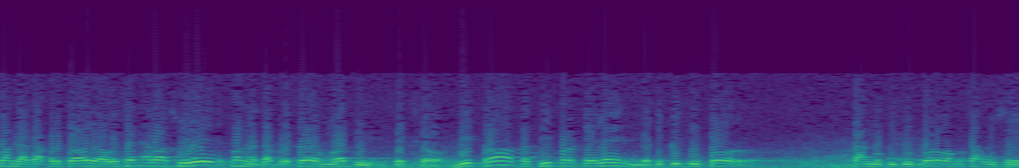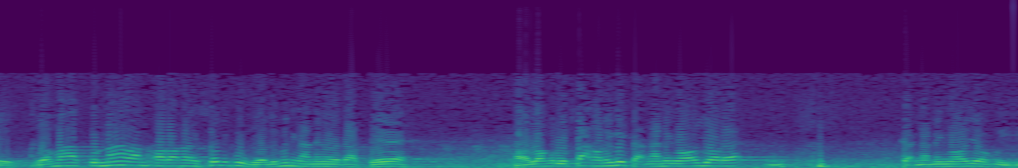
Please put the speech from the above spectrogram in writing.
kok gak percaya, wis nek rasule kok gak percaya mulai disiksa. Witra dadi perkeling, dadi pitutur. Kanggo pitutur wong sause. Ya makuna lan ora ana isun iku zalimin ngene kabeh. Allah ngrusak ngono iki gak ngani ngoyo rek. gak ngani ngoyo kuwi.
